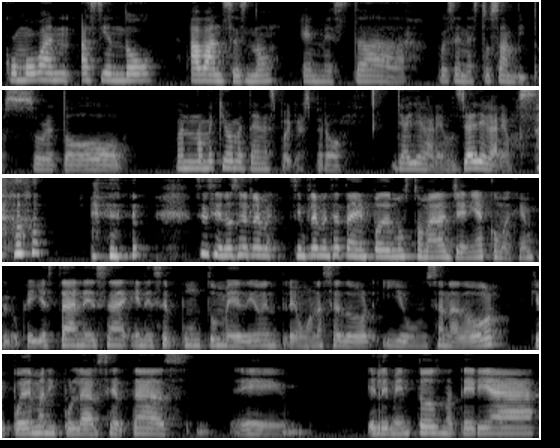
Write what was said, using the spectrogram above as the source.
cómo van haciendo avances, ¿no? En esta, pues en estos ámbitos, sobre todo, bueno, no me quiero meter en spoilers, pero ya llegaremos, ya llegaremos. sí, sí, no, simplemente también podemos tomar a Genia como ejemplo, que ella está en, esa, en ese punto medio entre un hacedor y un sanador, que puede manipular ciertos eh, elementos, materia,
